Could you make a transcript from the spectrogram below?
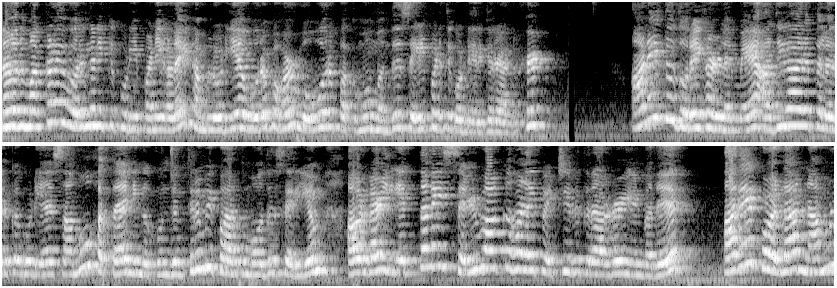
நமது மக்களை ஒருங்கிணைக்கக்கூடிய பணிகளை நம்மளுடைய உறவுகள் ஒவ்வொரு பக்கமும் வந்து செயல்படுத்திக் கொண்டிருக்கிறார்கள். அனைத்து துறைகளிலுமே அதிகாரத்தில் இருக்கக்கூடிய சமூகத்தை நீங்க கொஞ்சம் திரும்பி பார்க்கும்போது தெரியும் அவர்கள் எத்தனை செல்வாக்குகளை பெற்றிருக்கிறார்கள் என்பது. அதே போலதான் நம்மளுடைய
